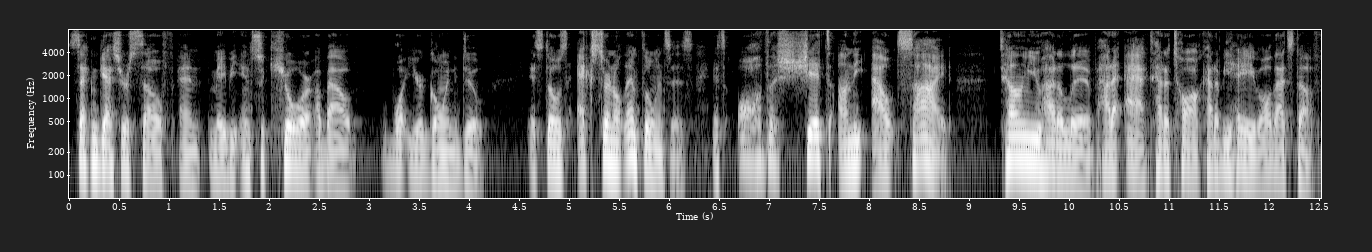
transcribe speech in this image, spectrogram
second guess yourself and maybe insecure about what you're going to do. It's those external influences. It's all the shit on the outside telling you how to live, how to act, how to talk, how to behave, all that stuff.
